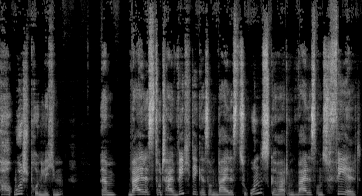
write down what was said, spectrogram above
oh, Ursprünglichen, ähm, weil es total wichtig ist und weil es zu uns gehört und weil es uns fehlt.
